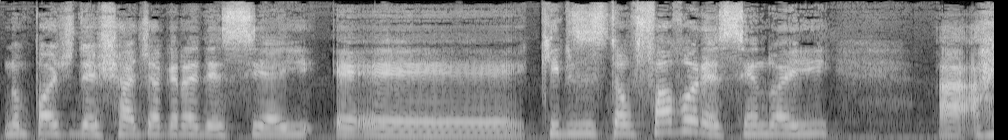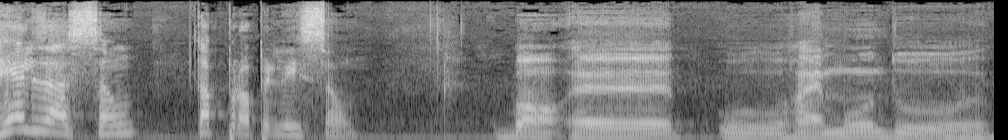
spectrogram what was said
não pode deixar de agradecer aí é, é, que eles estão favorecendo aí a, a realização da própria eleição. Bom, o Raimundo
